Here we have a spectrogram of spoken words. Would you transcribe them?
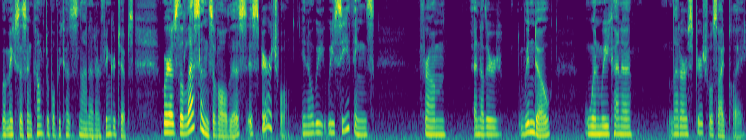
what makes us uncomfortable because it's not at our fingertips. Whereas the lessons of all this is spiritual. You know, we, we see things from another window when we kind of let our spiritual side play.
